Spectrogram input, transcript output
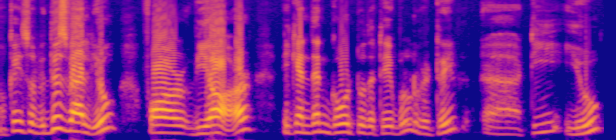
Okay, so with this value for VR we can then go to the table retrieve uh, TU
